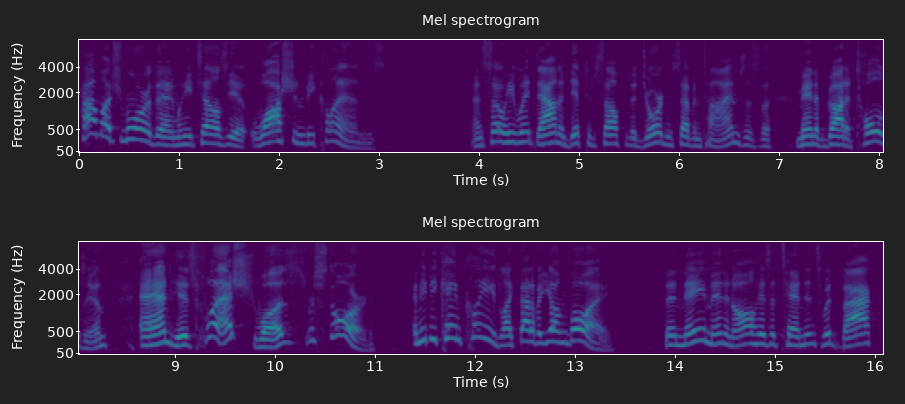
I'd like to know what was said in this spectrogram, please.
How much more then when he tells you, Wash and be cleansed? And so he went down and dipped himself in the Jordan seven times, as the man of God had told him, and his flesh was restored. And he became clean like that of a young boy. Then Naaman and all his attendants went back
